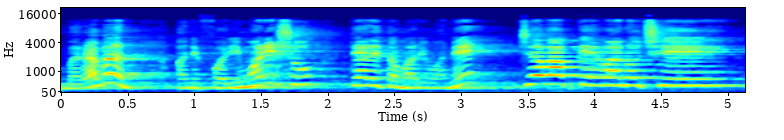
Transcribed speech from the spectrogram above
બરાબર? અને ફરી મળીશું ત્યારે તમારે મને જવાબ કહેવાનો છે.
